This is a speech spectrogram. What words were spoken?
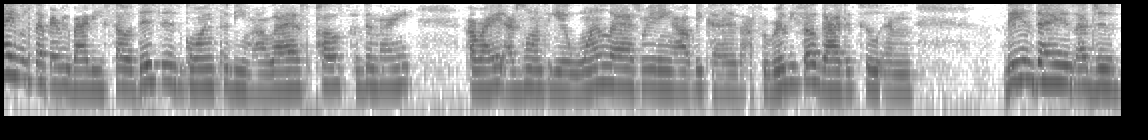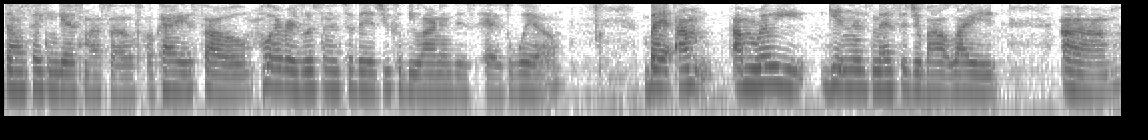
Hey, what's up, everybody? So, this is going to be my last post of the night. All right, I just wanted to get one last reading out because I really felt guided to, and these days I just don't second guess myself. Okay, so whoever is listening to this, you could be learning this as well. But I'm I'm really getting this message about like um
